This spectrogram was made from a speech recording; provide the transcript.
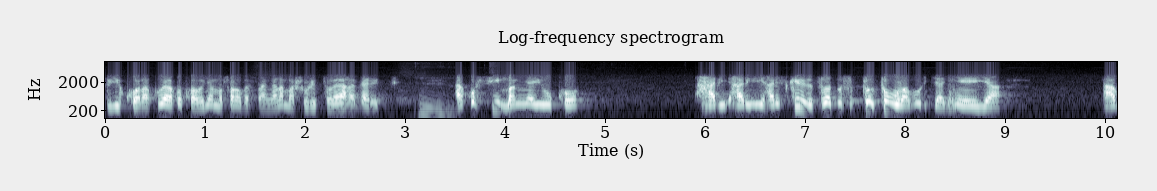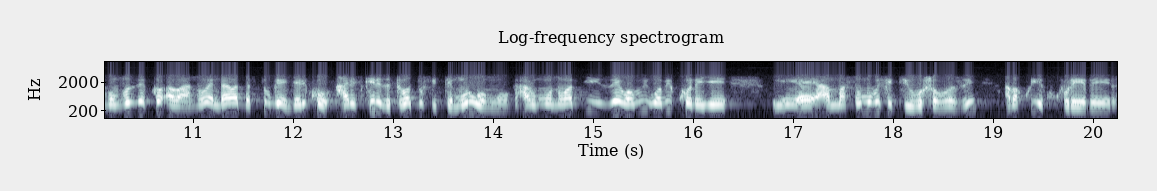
tuyikora kubera ko twabonye amafaranga ugasanga n'amashuri turayahagaritse. Ariko si impamya yuko hari hari hari sikirizi tuba tubura burya nkeya. Ntabwo mvuze ko abantu wenda badafite ubwenge ariko hari sikirizi tuba dufite muri uwo mwuga. Hari umuntu wabyize wabi- wabikoreye amasomo ubifitiye ubushobozi aba akwiye kukurebera.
